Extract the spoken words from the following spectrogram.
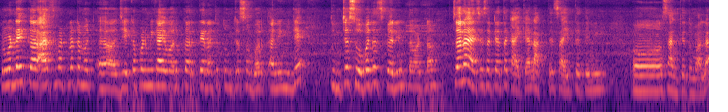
पण म्हटलं एक आज म्हटलं तर मग, जे का पण मी काही वर्क करते ना तर तुमच्यासमोर आणि म्हणजे तुमच्या सोबतच करीन. तर म्हटलं चला याच्यासाठी आता काय काय लागते साहित्य ते मी सांगते तुम्हाला.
